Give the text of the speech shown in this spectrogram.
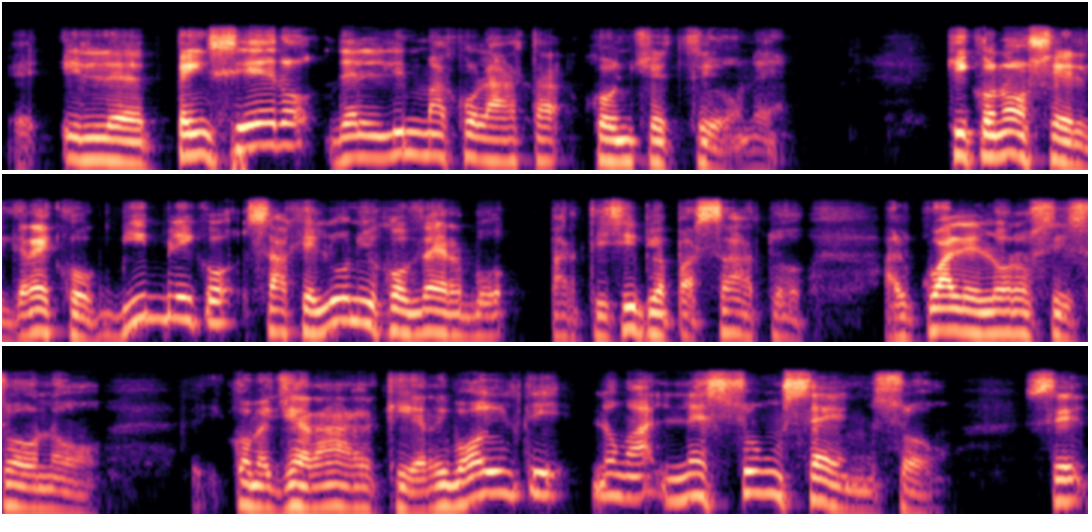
eh, il pensiero dell'Immacolata Concezione. Chi conosce il greco biblico sa che l'unico verbo participio passato al quale loro si sono come gerarchi rivolti non ha nessun senso se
